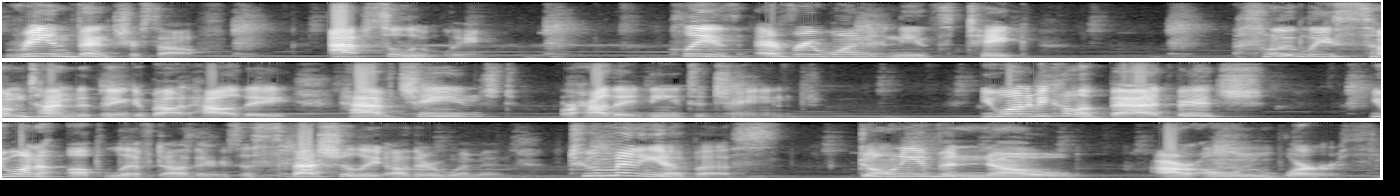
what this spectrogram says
Reinvent yourself. Absolutely. Please, everyone needs to take at least some time to think about how they have changed or how they need to change. You want to become a bad bitch? You want to uplift others, especially other women. Too many of us don't even know our own worth.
